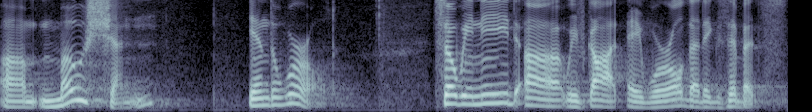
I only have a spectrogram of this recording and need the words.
um, motion in the world. So we need, uh, we've got a world that exhibits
